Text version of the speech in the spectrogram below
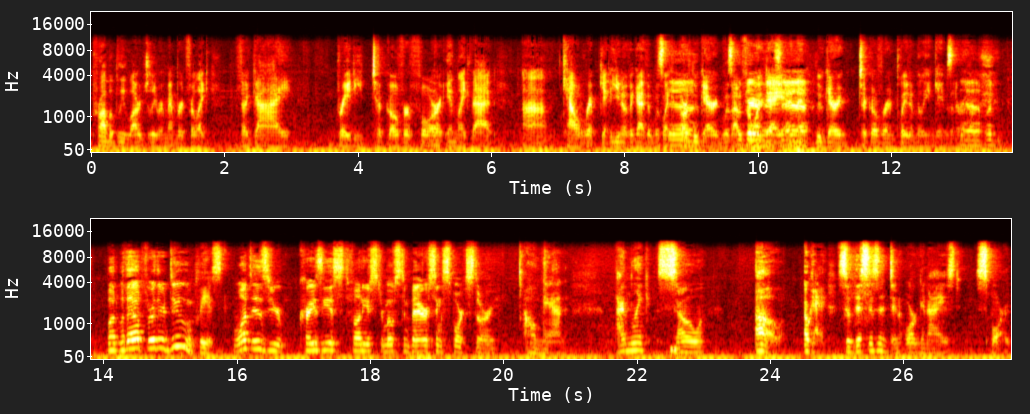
probably largely remembered for like the guy Brady took over for in like that um, Cal Ripken, you know, the guy that was like, or Lou Gehrig was out Lou for one day, yes, and then. Lou Gehrig took over and played a million games in a row. Yeah. But, but without further ado, Please. what is your craziest, funniest, or most embarrassing sports story? Oh man, I'm like so. Oh, okay. So this isn't an organized sport.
